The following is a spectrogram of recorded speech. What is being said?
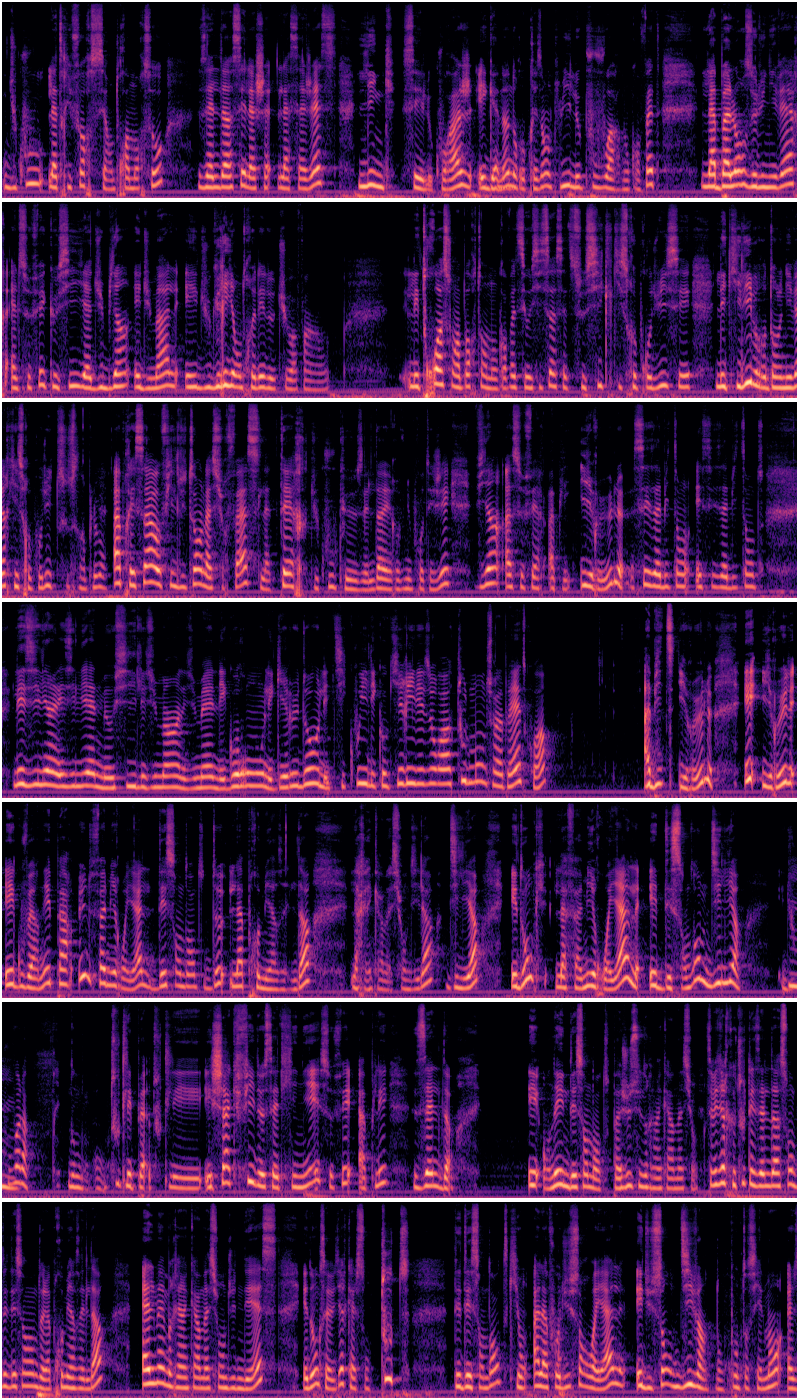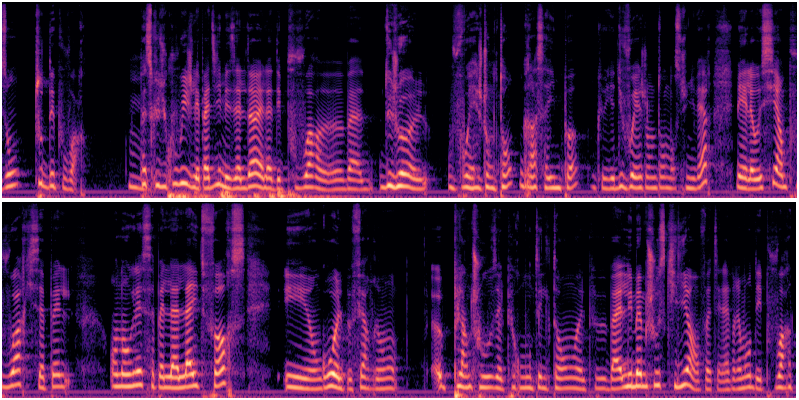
du coup, la Triforce, c'est en trois morceaux. Zelda, c'est la, sagesse, Link, c'est le courage, et Ganon représente, lui, le pouvoir. Donc en fait, la balance de l'univers, elle se fait que s'il y a du bien et du mal, et du gris entre les deux, tu vois. Enfin, les trois sont importants. Donc en fait, c'est aussi ça, c'est ce cycle qui se reproduit, c'est l'équilibre dans l'univers qui se reproduit tout simplement. Après ça, au fil du temps, la surface, la terre du coup que Zelda est revenue protéger, vient à se faire appeler Hyrule. Ses habitants et ses habitantes, les Iliens et les Iliennes, mais aussi les humains, les humaines, les Gorons, les Gerudo, les Tikwi, les Kokiri, les Zora, tout le monde sur la planète quoi habite Hyrule, et Hyrule est gouverné par une famille royale descendante de la première Zelda, la réincarnation d'Ilia, et donc la famille royale est descendante d'Ilia. Et du coup, Hmm. voilà. Donc, toutes les, toutes les... Et chaque fille de cette lignée se fait appeler Zelda. Et on est une descendante, pas juste une réincarnation. Ça veut dire que toutes les Zelda sont des descendantes de la première Zelda, elle-même réincarnation d'une déesse, et donc ça veut dire qu'elles sont toutes des descendantes qui ont à la fois du sang royal et du sang divin. Donc potentiellement, elles ont toutes des pouvoirs. Hmm. Parce que du coup, oui, je l'ai pas dit, mais Zelda, elle a des pouvoirs. euh, bah, déjà, elle voyage dans le temps grâce à Impa. Donc il y a du voyage dans le temps dans cet univers. Mais elle a aussi un pouvoir qui s'appelle. En anglais, ça s'appelle la Light Force. Et en gros, elle peut faire vraiment euh, plein de choses. Elle peut remonter le temps. Elle peut. Bah, les mêmes choses qu'il y a en fait. Elle a vraiment des pouvoirs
